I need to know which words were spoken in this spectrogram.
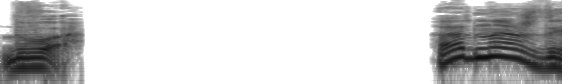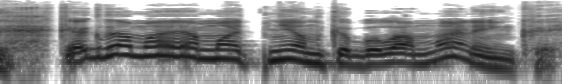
2. Однажды, когда моя мать Ненка была маленькой,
